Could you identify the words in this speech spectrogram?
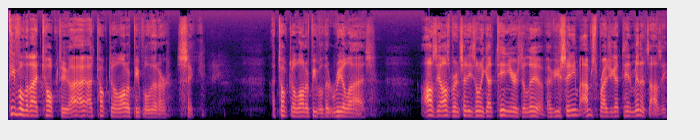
People that I talk to, I, I talk to a lot of people that are sick. I talk to a lot of people that realize Ozzy Osbourne said he's only got 10 years to live. Have you seen him? I'm surprised you got 10 minutes, Ozzy.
